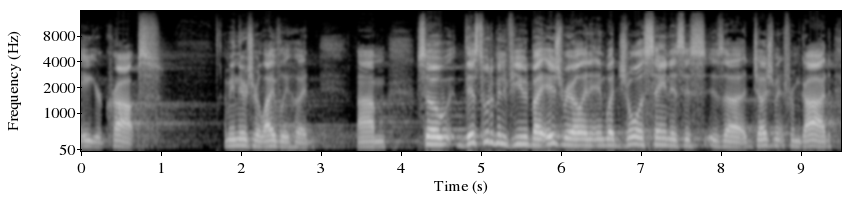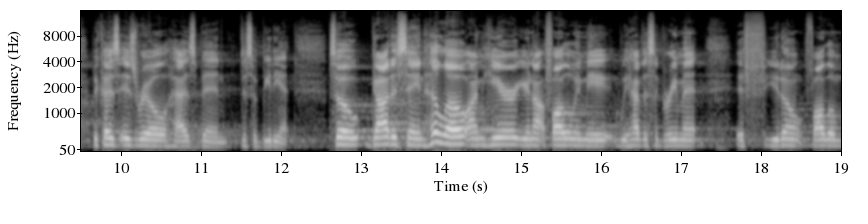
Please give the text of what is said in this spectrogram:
ate your crops, I mean, there's your livelihood. Um, so this would have been viewed by Israel, and, and, what Joel is saying is this is a judgment from God because Israel has been disobedient. So God is saying, Hello, I'm here. You're not following me. We have this agreement if you don't follow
